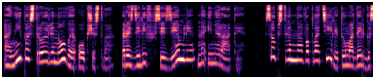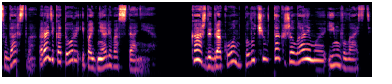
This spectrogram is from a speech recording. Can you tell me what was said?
Они построили новое общество, разделив все земли на эмираты. Собственно, воплотили ту модель государства, ради которой и подняли восстание. Каждый дракон получил так желаемую им власть.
